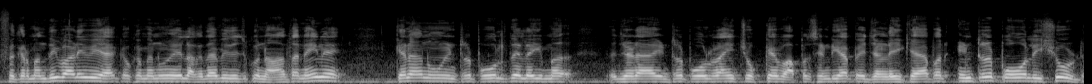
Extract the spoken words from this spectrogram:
ਫਿਕਰਮੰਦੀ ਵਾਲੀ ਵੀ ਹੈ ਕਿਉਂਕਿ ਮੈਨੂੰ ਇਹ ਲੱਗਦਾ ਵੀ ਇਹਦੇ 'ਚ ਕੋਈ ਨਾਂ ਤਾਂ ਨਹੀਂ ਨੇ ਕਿ ਇਹਨਾਂ ਨੂੰ ਇੰਟਰਪੋਲ ਦੇ ਲਈ ਜਿਹੜਾ ਇੰਟਰਪੋਲ ਰਾਹੀਂ ਚੁੱਕ ਕੇ ਵਾਪਸ ਇੰਡੀਆ ਭੇਜਣ ਲਈ ਕਿਹਾ ਪਰ Interpol issued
